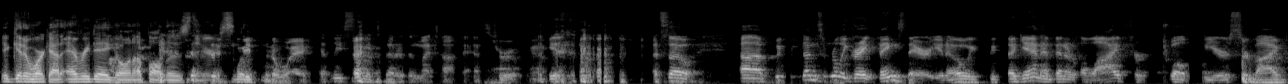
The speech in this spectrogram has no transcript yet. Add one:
you get a workout every day going up all those stairs. Wasting away. At least it looks better than my top hat. That's true. Yeah. so uh, we've done some really great things there. You know, we, we, again have been alive for 12 years, survived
